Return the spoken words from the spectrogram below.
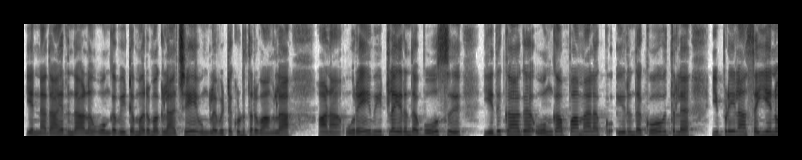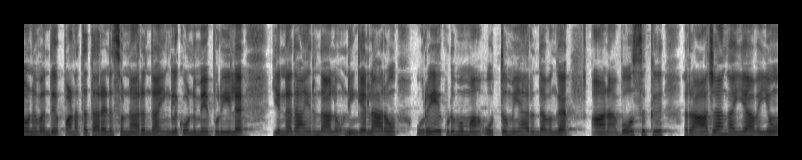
என்னதான் இருந்தாலும் உங்கள் வீட்டு மருமகளாச்சே உங்களை விட்டு கொடுத்துருவாங்களா? ஆனால் ஒரே வீட்டில் இருந்த போஸு எதுக்காக உங்கள் அப்பா மேலே இருந்த கோவத்தில் இப்படிலாம் செய்யணும்னு வந்து பணத்தை தரேன்னு சொன்னாருன்னு தான் எங்களுக்கு ஒன்றுமே புரியல. என்னதான் இருந்தாலும் நீங்கள் எல்லாரும் ஒரே குடும்பமாக ஒத்துமையாக இருந்தவங்க. ஆனால் போஸுக்கு ராஜாங்க ஐயாவையும்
